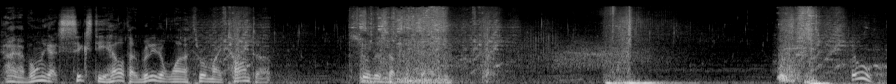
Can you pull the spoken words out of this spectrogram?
God, I've only got 60 health. I really don't want to throw my taunt up. Let's throw this up instead. Ooh.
